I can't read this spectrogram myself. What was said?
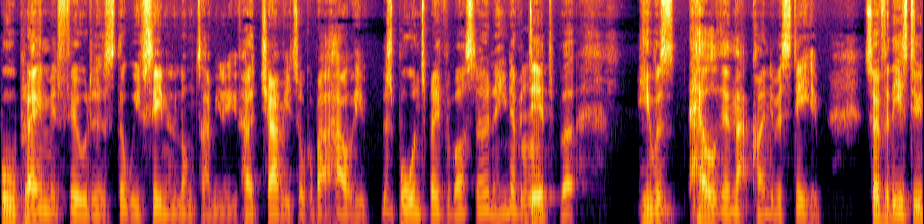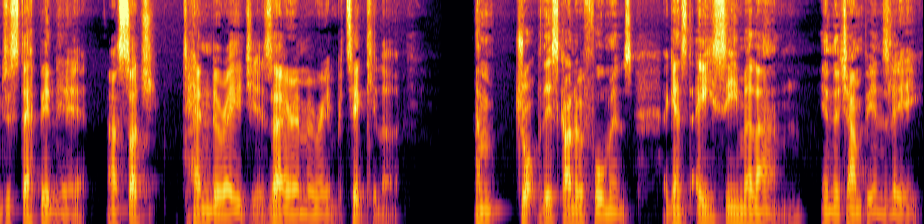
ball playing midfielders that we've seen in a long time. You know, you've heard Xavi talk about how he was born to play for Barcelona. He never mm. did, but he was held in that kind of esteem. So for these two to step in here at such tender ages, Zaire Emery in particular, and drop this kind of performance against AC Milan in the Champions League,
